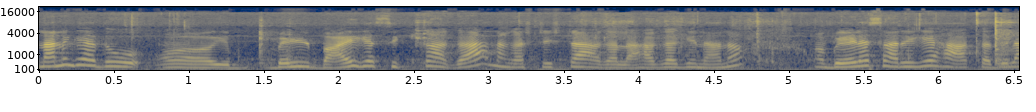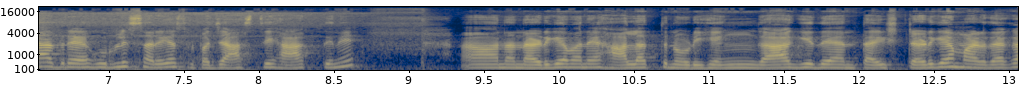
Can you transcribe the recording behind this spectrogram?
ನನಗೆ ಅದು ಬೆಳ್ ಬಾಯಿಗೆ ಸಿಕ್ಕಾಗ ನಂಗೆ ಅಷ್ಟು ಇಷ್ಟ ಆಗಲ್ಲ. ಹಾಗಾಗಿ ನಾನು ಬೇಳೆ ಸಾರಿಗೆ ಹಾಕೋದಿಲ್ಲ. ಆದರೆ ಹುರುಳಿ ಸಾರಿಗೆ ಸ್ವಲ್ಪ ಜಾಸ್ತಿ ಹಾಕ್ತೀನಿ. ನನ್ನ ಅಡುಗೆ ಮನೆ ಹಾಲತ್ತು ನೋಡಿ ಹೆಂಗಾಗಿದೆ ಅಂತ ಇಷ್ಟು ಅಡುಗೆ ಮಾಡಿದಾಗ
